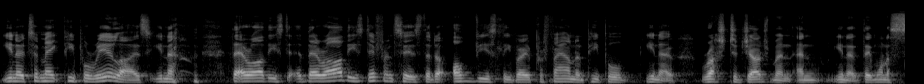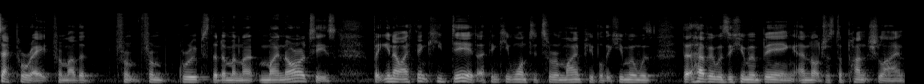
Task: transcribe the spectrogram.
you know, to make people realize, you know, there are these there are these differences that are obviously very profound and people, you know, rush to judgment and, you know, they want to separate from other from from groups that are min- minorities. But you know, I think he did. I think he wanted to remind people that human was that Hervé was a human being and not just a punchline.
